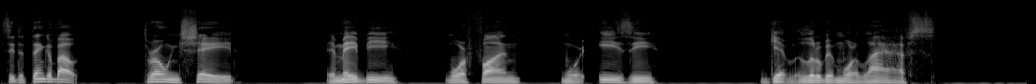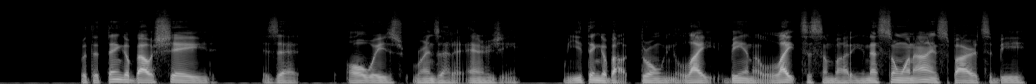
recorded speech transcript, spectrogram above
See, the thing about throwing shade, it may be more fun, more easy, get a little bit more laughs. But the thing about shade is that it always runs out of energy when you think about throwing light, being a light to somebody, and that's someone I inspire to be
